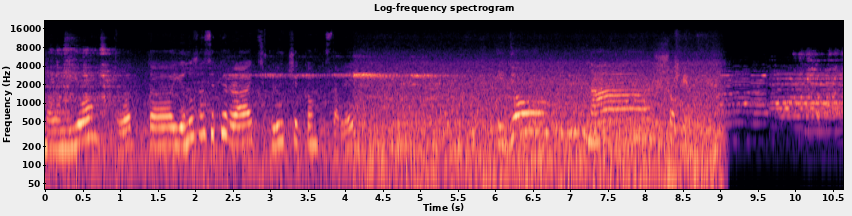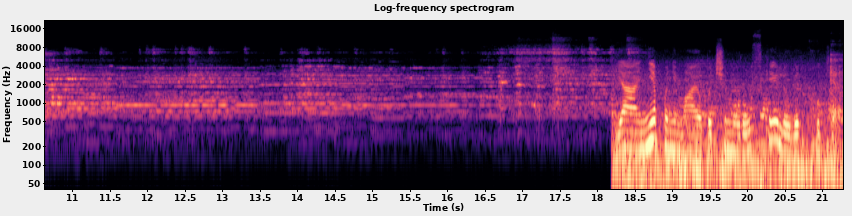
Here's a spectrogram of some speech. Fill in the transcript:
но у нее вот э, ее нужно запирать ключиком, представляете? Идем на шопинг. Я не понимаю, почему русские любят Пхукет.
